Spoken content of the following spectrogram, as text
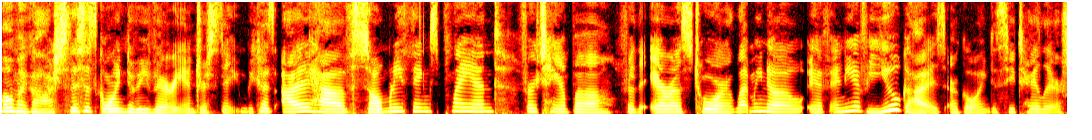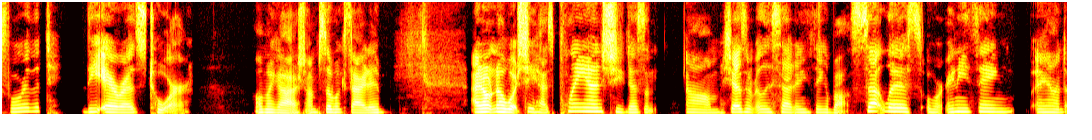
oh my gosh, this is going to be very interesting because I have so many things planned for Tampa for the Eras tour. Let me know if any of you guys are going to see Taylor for the the Eras tour. Oh my gosh, I'm so excited. I don't know what she has planned. She doesn't um, she hasn't really said anything about set lists or anything. And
